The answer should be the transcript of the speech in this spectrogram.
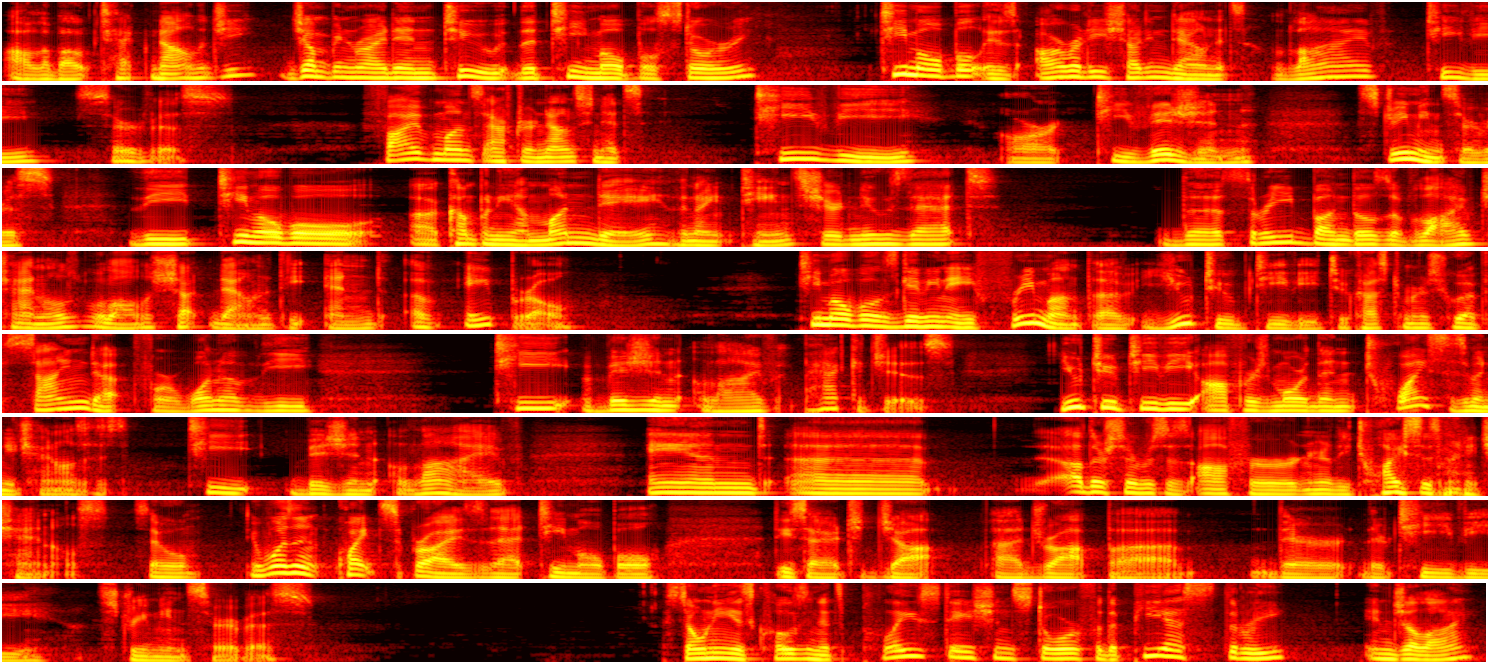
all about technology. Jumping right into the T Mobile story. T Mobile is already shutting down its live TV service. Five months after announcing its TV or T Vision streaming service, the T Mobile uh, company on Monday, the 19th, shared news that the three bundles of live channels will all shut down at the end of April. T Mobile is giving a free month of YouTube TV to customers who have signed up for one of the T Vision Live packages. YouTube TV offers more than twice as many channels as T Vision Live, and uh, other services offer nearly twice as many channels. So it wasn't quite surprised that T Mobile decided to drop, uh, drop uh, their, their TV streaming service. Sony is closing its PlayStation Store for the PS3 in July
